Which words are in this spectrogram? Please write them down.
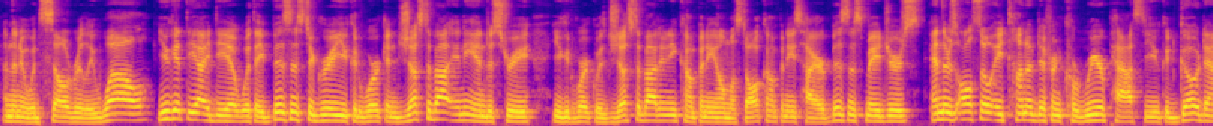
and then it would sell really well. You get the idea. With a business degree, you could work in just about any industry. You could work with just about any company. Almost all companies hire business majors. And there's also a ton of different career paths that you could go down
